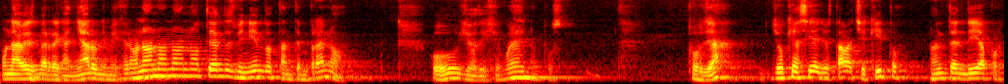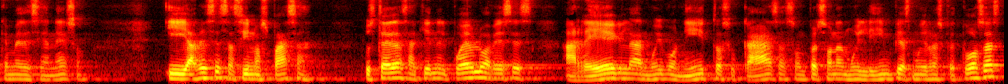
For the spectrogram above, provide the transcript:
una vez me regañaron y me dijeron, no, no, no, no te andes viniendo tan temprano. Uy, yo dije, bueno, pues, pues ya, ¿Yo qué hacía? Yo estaba chiquito, no entendía por qué me decían eso. Y a veces así nos pasa. Ustedes aquí en el pueblo a veces arreglan muy bonito su casa, son personas muy limpias, muy respetuosas,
